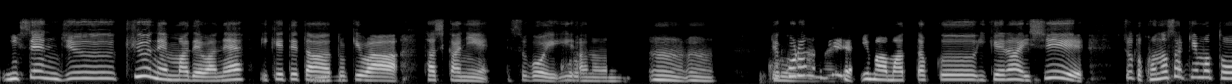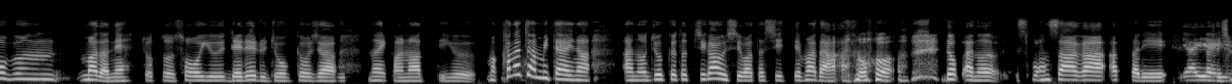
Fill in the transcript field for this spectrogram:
2019年まではね、行けてた時は、確かに、すごい、いコロあの、うんうん。で、ココロナで今は全く行けないし、ちょっとこの先も当分、まだね、ちょっとそういう出れる状況じゃないかなっていう、まあ、かなちゃんみたいなあの状況と違うし、私ってまだ、あの、ど、あの、スポンサーがあったり、いやいやいや。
